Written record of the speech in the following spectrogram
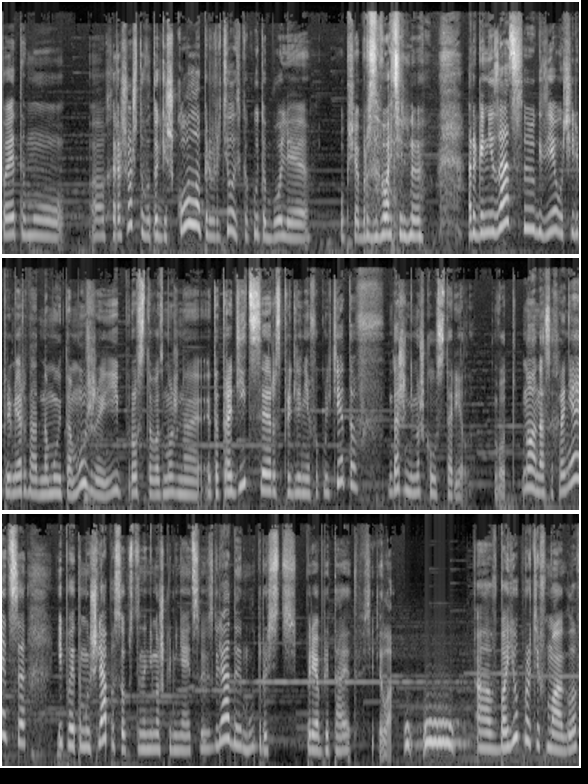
поэтому э, хорошо, что в итоге школа превратилась в какую-то более общеобразовательную организацию, где учили примерно одному и тому же, и просто, возможно, эта традиция распределения факультетов даже немножко устарела. Вот. Но она сохраняется, и поэтому и шляпа, собственно, немножко меняет свои взгляды, мудрость приобретает все дела. А в бою против маглов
